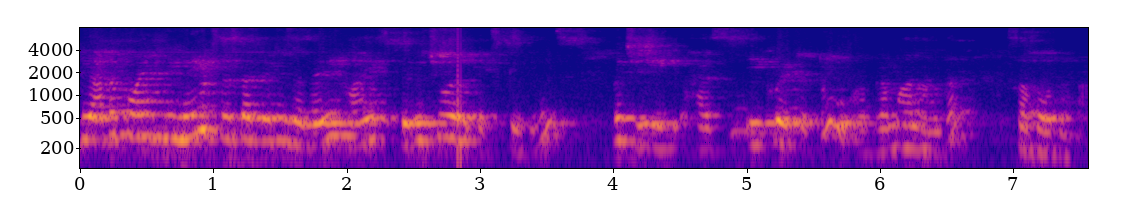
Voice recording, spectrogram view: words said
The other point he makes is that it is a very high spiritual experience, which he has equated to Brahmananda Sahodara.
